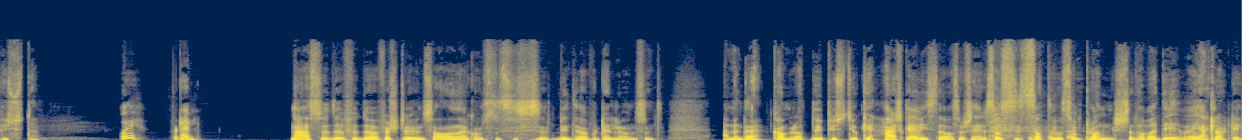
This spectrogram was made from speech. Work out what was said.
Puste. Oi, fortell. Nei, så det, det var første hun sa da jeg kom, så, så, så begynte jeg å fortelle om sånt. Nei, men det, kamerat, du puster jo ikke. Her skal jeg vise deg hva som skjer. Så satte hun som plansje, da. Det var jækla artig.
